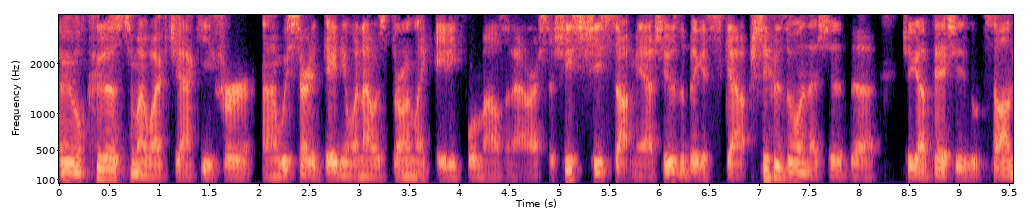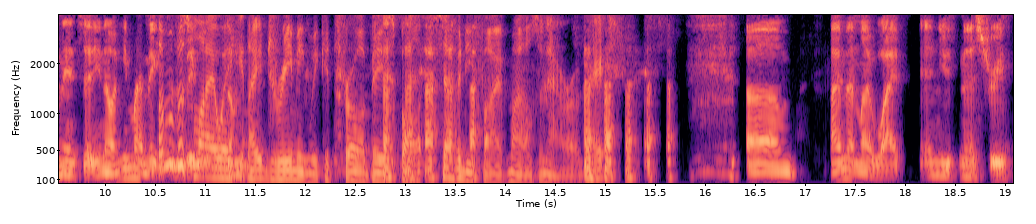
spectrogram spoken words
I mean, well, kudos to my wife Jackie for uh, we started dating when I was throwing like 84 miles an hour. So she she sought me out. She was the biggest scout. She was the one that should uh, she got paid. She saw me and said, you know, he might make. Some of us lie awake at night dreaming we could throw a baseball at 75 miles an hour. Right. um, I met my wife in youth ministry.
